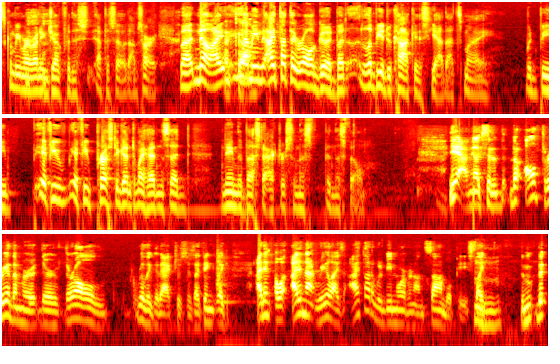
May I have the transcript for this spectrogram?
It's gonna be my running joke for this episode. I'm sorry, but no, I Okay. I mean I thought they were all good, but Olympia Dukakis, yeah, that's my would be if you if you pressed a gun to my head and said name the best actress in this in this film. Yeah, I mean, like I said, the, all three of them are they're they're all really good actresses. I think like I didn't oh, I did not realize I thought it would be more of an ensemble piece. Like the, the,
